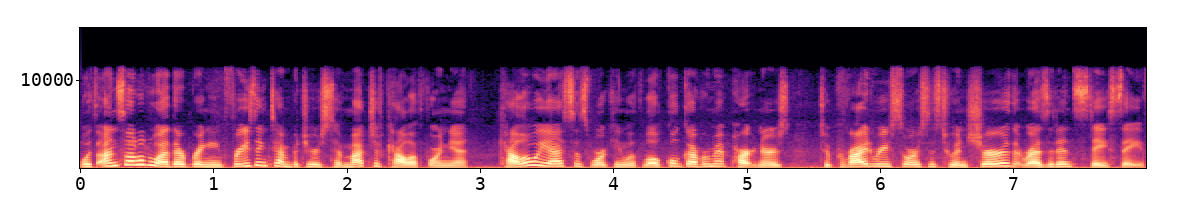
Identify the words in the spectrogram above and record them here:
With unsettled weather bringing freezing temperatures to much of California, Cal OES is working with local government partners to provide resources to ensure that residents stay safe.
